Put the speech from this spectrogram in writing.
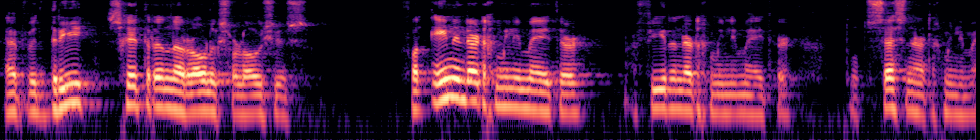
hebben we drie schitterende Rolex horloges. Van 31 mm naar 34 mm tot 36 mm.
